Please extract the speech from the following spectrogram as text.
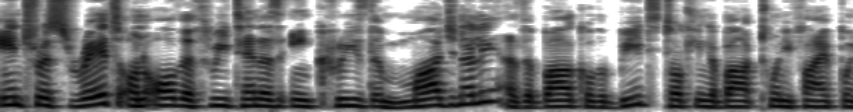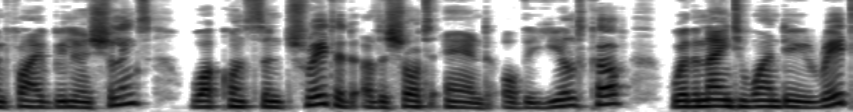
Interest rates on all the three tenors increased marginally as the bulk of the bids, totaling about 25.5 billion shillings, were concentrated at the short end of the yield curve, where the 91 day rate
